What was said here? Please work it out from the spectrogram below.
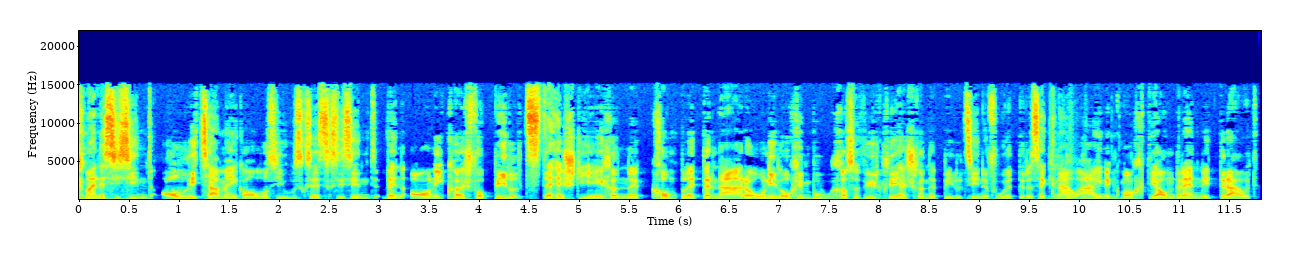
ich meine, sie sind alle zusammen, egal wo sie ausgesetzt sind, wenn du Ahnung hast von Pilz, dann hast du die eh können komplett ernähren, ohne Loch im Bauch. Also wirklich, hast du können Pilze reinfuttern. Es hat genau einen gemacht, die anderen haben nicht getraut.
